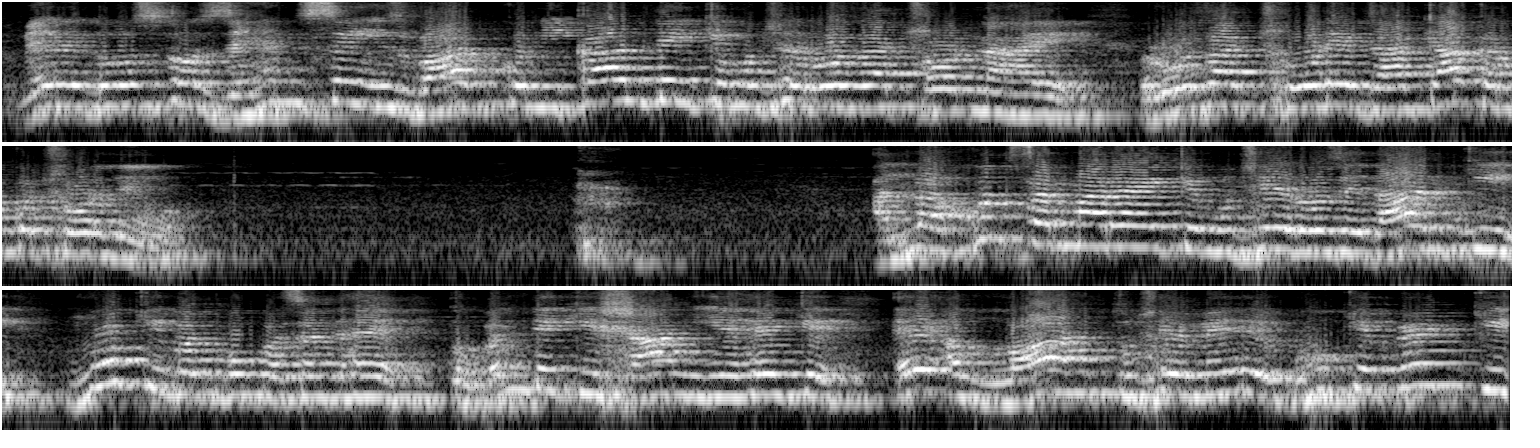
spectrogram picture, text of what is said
तो मेरे दोस्तों, जहन से इस बात को निकाल दे कि मुझे रोजा छोड़ना है। रोजा छोड़े जा, क्या कर को छोड़ दे वो? अल्लाह खुद फरमा रहा है कि मुझे रोजेदार की मुँह की बदबू पसंद है। तो बंदे की शान ये है कि, ए अल्लाह, तुझे मेरे भूखे पेट की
